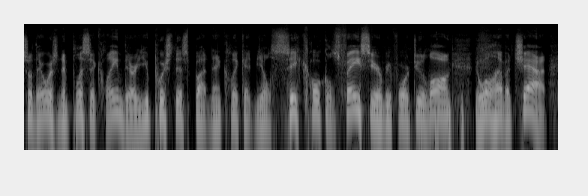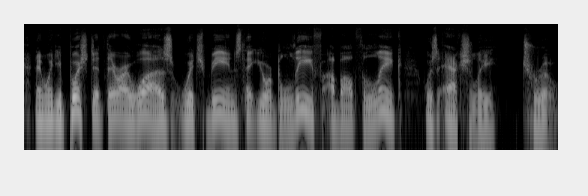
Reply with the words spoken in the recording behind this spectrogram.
So there was an implicit claim there. You push this button and click it, you'll see Koukl's face here before too long, and we'll have a chat. And when you pushed it, there I was, which means that your belief about the link was actually true.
